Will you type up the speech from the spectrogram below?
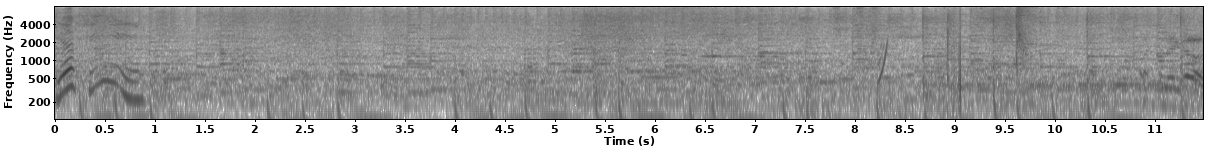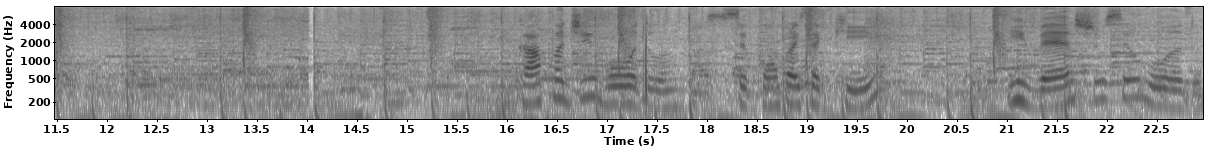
E assim? Capa de rodo. Você compra isso aqui e veste o seu rodo.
